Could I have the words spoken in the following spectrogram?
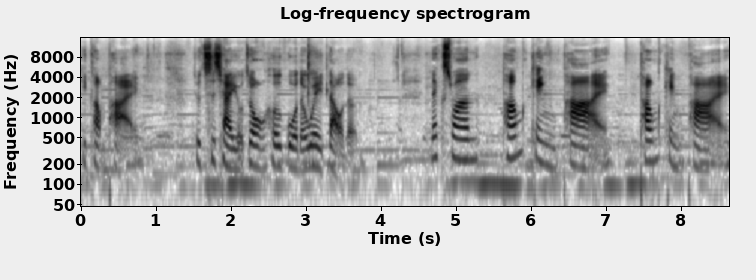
，pecan pie，就吃起来有这种核果的味道的。Next one，pumpkin pie，pumpkin pie，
